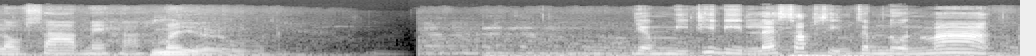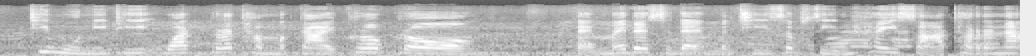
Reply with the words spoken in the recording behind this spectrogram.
เราทราบไหมคะ ไม่รู้ ยังมีที่ดินและทรัพย์สินจำนวนมาก ที่มูลนิธิวัดพระธรรมกายครอบครอง แต่ไม่ได้แสดงบัญชีทรัพย์สินให้สาธารณะ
